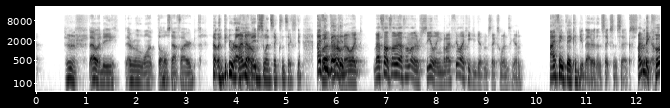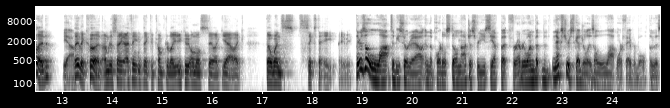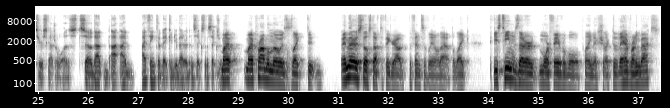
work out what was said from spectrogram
oof, that would be everyone would want the whole staff fired. That would be rough I if know. they just went six and six again. I but think they I don't could. know. Like that's not something that's not their ceiling, but I feel like he could get them six wins again. I think they could do better than six and six. I think they could. Yeah. I think they could. I'm just saying. I think they could comfortably. You could almost say like, yeah, like they'll win six to eight, maybe. There's a lot to be sorted out in the portal still, not just for UCF, but for everyone. But the next year's schedule is a lot more favorable than this year's schedule was. So that I I, I think that they could do better than six and six. My my problem though is like, and there is still stuff to figure out defensively and all that, but like these teams that are more favorable playing next year, like, do they have running backs?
